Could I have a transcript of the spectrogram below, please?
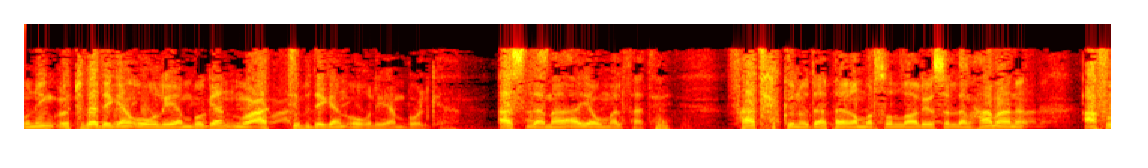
Uning utba degan o'g'li ham bo'lgan muattib degan o'g'li ham bo'lgan. Aslama yawmal fath. Fath kunida payg'ambar sollallohu alayhi vasallam hammani afu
